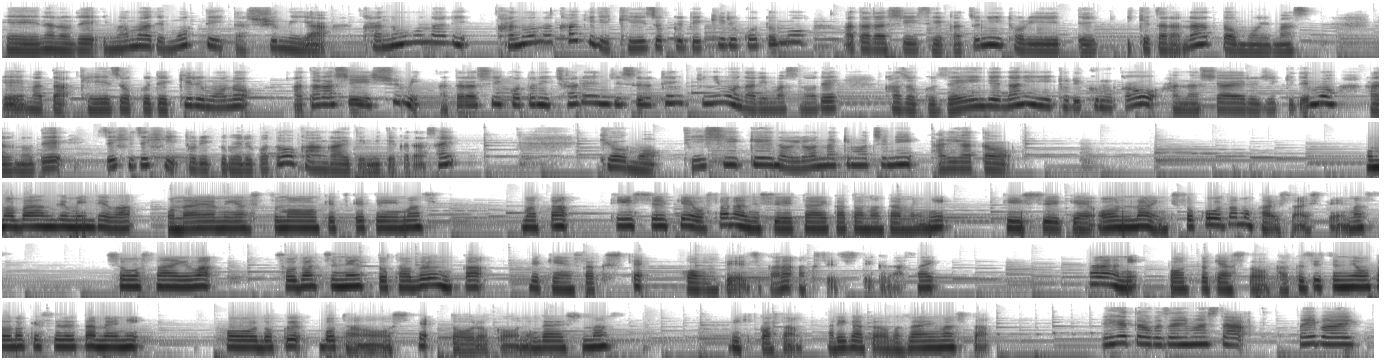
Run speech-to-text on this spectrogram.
えーなので、今まで持っていた趣味や可能なり、可能な限り継続できることも新しい生活に取り入れていけたらなと思います。えーまた、継続できるもの、新しい趣味、新しいことにチャレンジする転機にもなりますので、家族全員で何に取り組むかを話し合える時期でもあるので、ぜひぜひ取り組めることを考えてみてください。今日も TCK のいろんな気持ちにありがとう。この番組ではお悩みや質問を受け付けています。また、TCK をさらに知りたい方のために TCK オンライン基礎講座も開催しています。詳細は育ちネット多文化で検索してホームページからアクセスしてください。さらに、ポッドキャストを確実にお届けするために、購読ボタンを押して登録をお願いします。みきこさん、ありがとうございました。ありがとうございました。バイバイ。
